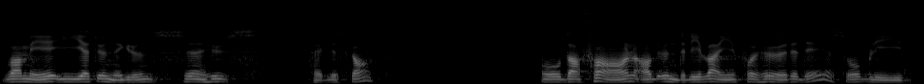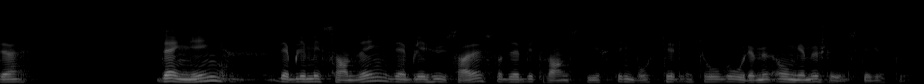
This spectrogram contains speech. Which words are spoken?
Var med i et undergrunnshusfellesskap. Og da faren av underlige veier får høre det, så blir det denging, det blir mishandling, det blir husarrest og det blir tvangsgifting bort til to gode unge muslimske gutter.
